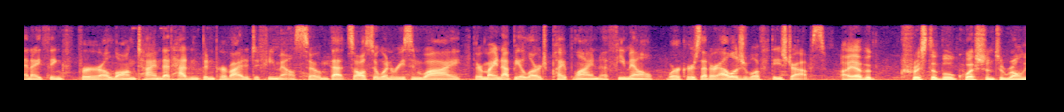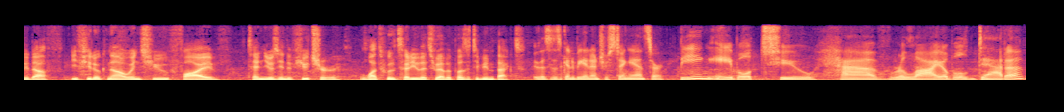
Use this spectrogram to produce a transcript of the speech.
And I think for a long time that hadn't been provided to females. So that's also one reason why there might not be a large pipeline pipeline of female workers that are eligible for these jobs. I have a crystal ball question to round it off. If you look now into five, 10 years in the future, what will tell you that you have a positive impact? This is going to be an interesting answer. Being able to have reliable data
